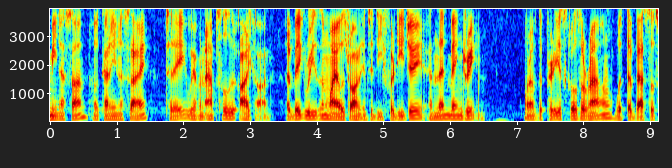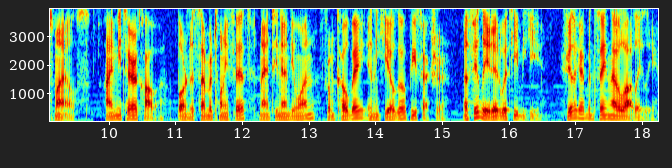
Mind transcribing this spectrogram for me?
Minasan, Okarina Nasai. Today we have an absolute icon, a big reason why I was drawn into D4DJ and then Bang Dream. One of the prettiest girls around with the best of smiles. Aimi Terakawa, born December 25th, 1991, from Kobe in the Hyogo Prefecture, affiliated with Hibiki. I feel like I've been saying that a lot lately.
